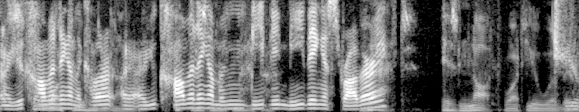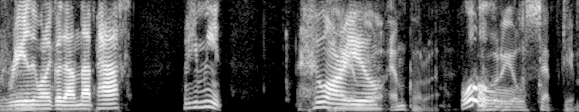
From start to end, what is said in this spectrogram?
Are you commenting on the color? done, Are, you commenting on me, matter. me being a strawberry? That is not what you will Do be you really want to go down that path? What do you mean? Who are you? your emperor, Whoa. Uriel Septim.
